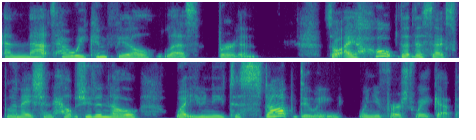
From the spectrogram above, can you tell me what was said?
and that's how we can feel less burden. So I hope that this explanation helps you to know what you need to stop doing when you first wake up.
